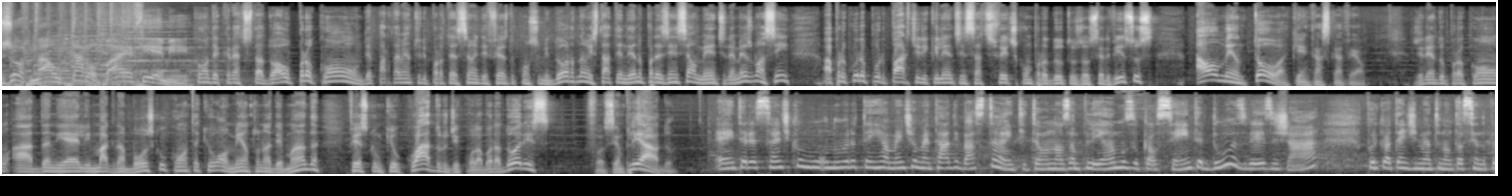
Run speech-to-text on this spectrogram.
Jornal Tarobá FM. Com o decreto estadual, o PROCON, Departamento de Proteção e Defesa do Consumidor, não está atendendo presencialmente. Né? Mesmo assim, a procura por parte de clientes insatisfeitos com produtos ou serviços aumentou aqui em Cascavel. Gerente do PROCON, a Daniele Magnabosco, conta que o aumento na demanda fez com que o quadro de colaboradores fosse ampliado. É interessante que o número tem realmente aumentado e bastante. Então, nós ampliamos o call center duas vezes já, porque o atendimento não está sendo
